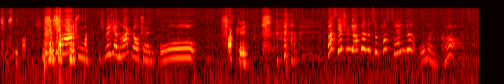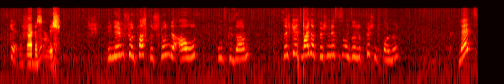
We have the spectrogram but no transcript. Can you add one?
Ich muss eh warten. Ich, Ich hab keine Haken. Ich will dich am Haken aufhängen. Oh. Fackel. Was? Jetzt schon die Aufnahme zum fast zu Ende? Oh mein Gott. Das geht also Nein, das nicht. Wir nehmen schon fast eine Stunde auf. Insgesamt. So, ich gehe jetzt weiter fischen. Das ist unsere Fischen-Folge. Let's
